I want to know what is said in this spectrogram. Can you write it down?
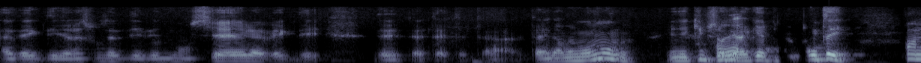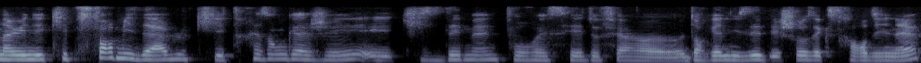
avec des responsables d'événementiel, avec des. des tu as, énormément de monde. Une équipe sur ouais. laquelle tu peux compter. On a une équipe formidable qui est très engagée et qui se démène pour essayer de faire, euh, d'organiser des choses extraordinaires.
